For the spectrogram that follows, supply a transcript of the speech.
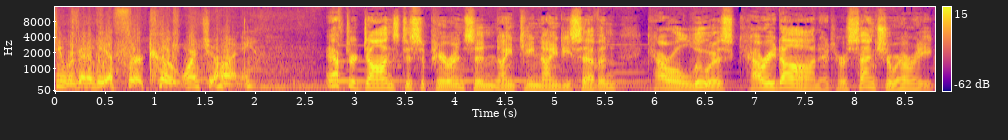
You were going to be a fur coat, weren't you, honey? After Don's disappearance in 1997, Carole Lewis carried on at her sanctuary,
